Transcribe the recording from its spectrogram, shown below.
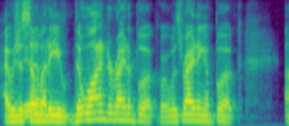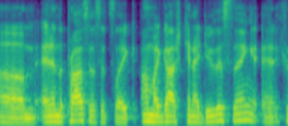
I was just Yes, somebody that wanted to write a book or was writing a book. Um, and in the process, it's like, oh my gosh, can I do this thing? And cause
